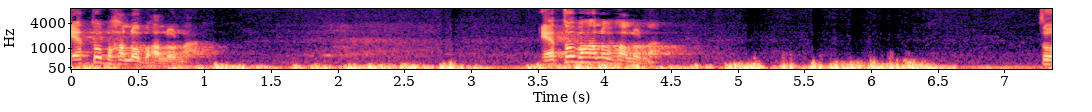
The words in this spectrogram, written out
এত ভালো ভালো না। এত ভালো ভালো না। তো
